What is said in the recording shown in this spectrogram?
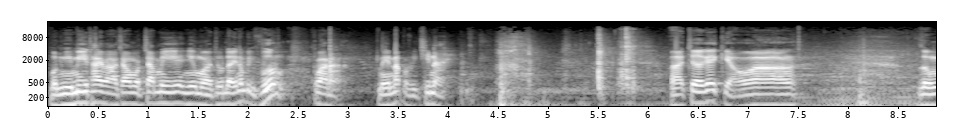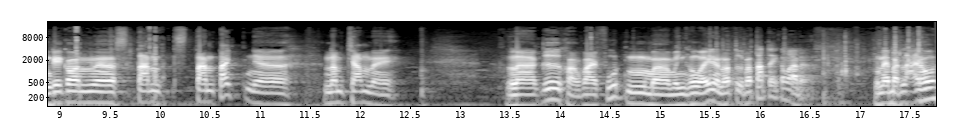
1000 mi thay vào cho 100 mi ấy, nhưng mà chỗ đấy nó bị vướng các bạn ạ. Nên lắp ở vị trí này. Và chơi cái kiểu uh, dùng cái con uh, Stan Stantec ờ, uh, 500 này là cứ khoảng vài phút mà mình không ấy là nó tự nó tắt đấy các bạn ạ. Hôm nay bật lại thôi,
